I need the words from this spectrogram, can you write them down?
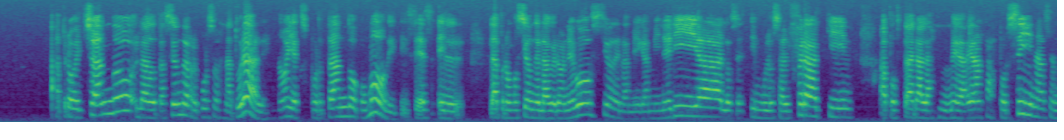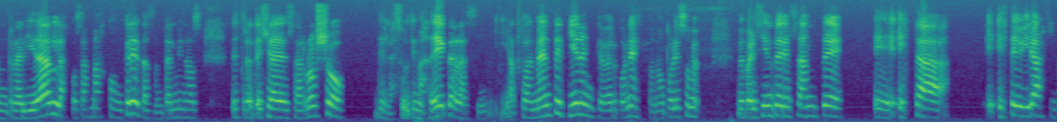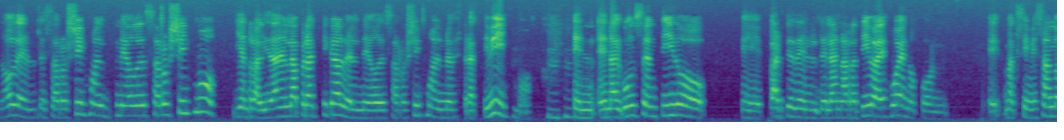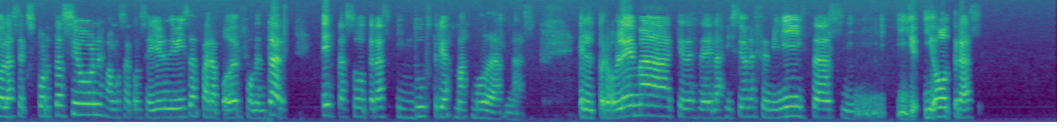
aprovechando la dotación de recursos naturales ¿no? y exportando commodities. Es el, la promoción del agronegocio, de la megaminería, los estímulos al fracking, apostar a las megagranjas porcinas, en realidad las cosas más concretas en términos de estrategia de desarrollo de las últimas décadas y, actualmente tienen que ver con esto, ¿no? Por eso me parecía interesante eh, esta, este viraje ¿no? del desarrollismo al neodesarrollismo y en realidad en la práctica del neodesarrollismo al neoextractivismo. en, en, algún sentido, eh, parte de la narrativa es, bueno, con eh, maximizando las exportaciones vamos a conseguir divisas para poder fomentar estas otras industrias más modernas. El problema que desde las visiones feministas y, otras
